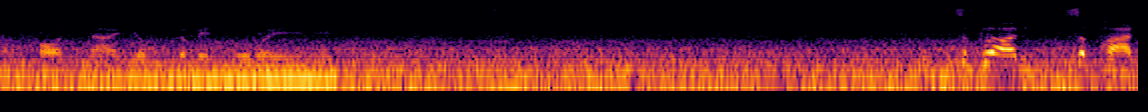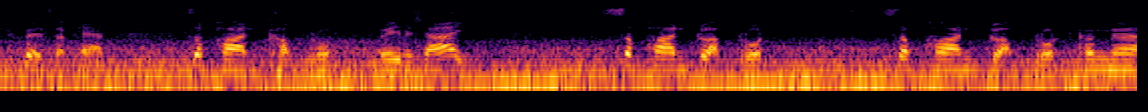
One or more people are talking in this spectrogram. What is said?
นครนายกกระเบนบุรีสะพานสะพานเฮ้ยสะพานสะพานขับรถเฮ้ยไม่ใช่ สะพานกลับรถ สะพานกลับรถข้างหน้า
